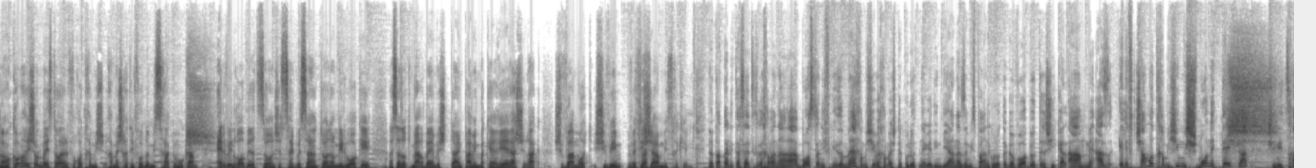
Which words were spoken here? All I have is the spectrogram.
במקום הראשון בהיסטוריה, לפחות חמיש, חמש חטיפות במשחק, ממוקם אלווין רוברטסון, ששיחק בסן אנטוניו, מילווקי, עשה זאת 142 פעמים בקריירה של רק 779 משחקים. נתת לי את הסלטיקס בכוונה, אה? בוסטון הפגיזה 155 נקודות נגד אינדיאנה, זה מספר הנקודות הגבוה ביותר שהיא קלעה מאז 1958-9, שהיא ניצחה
